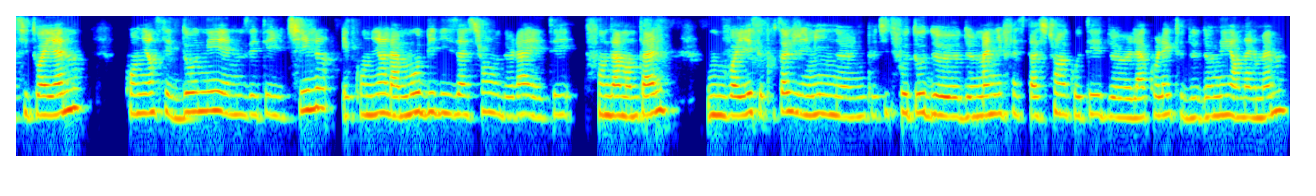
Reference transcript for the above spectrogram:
citoyenne, combien ces données elles nous étaient utiles et combien la mobilisation au-delà était fondamentale. Vous voyez, c'est pour ça que j'ai mis une, petite photo de, manifestation à côté de la collecte de données en elle-même.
